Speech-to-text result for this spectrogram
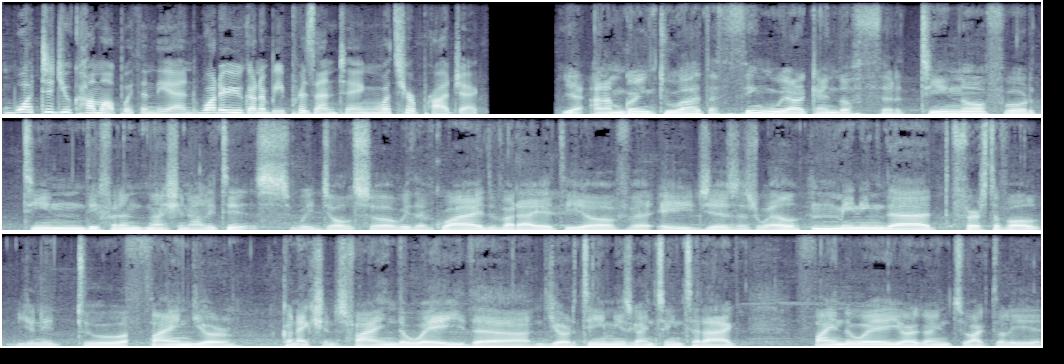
What did you come up with in the end? What are you going to be presenting? What's your project? Yeah, and I'm going to add, I think we are kind of 13 or 14 different nationalities, which also with a quite variety of uh, ages as well. Meaning that, first of all, you need to find your connections, find the way the, your team is going to interact find a way you are going to actually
